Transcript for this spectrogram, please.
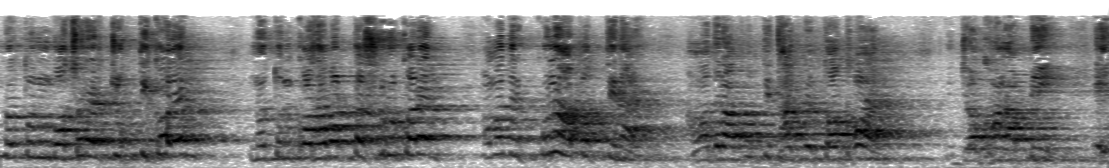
নতুন বছরের চুক্তি করেন, নতুন কথাবার্তা শুরু করেন, আমাদের কোনো আপত্তি নাই। আমাদের আপত্তি থাকবে তখন, যখন আপনি এই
